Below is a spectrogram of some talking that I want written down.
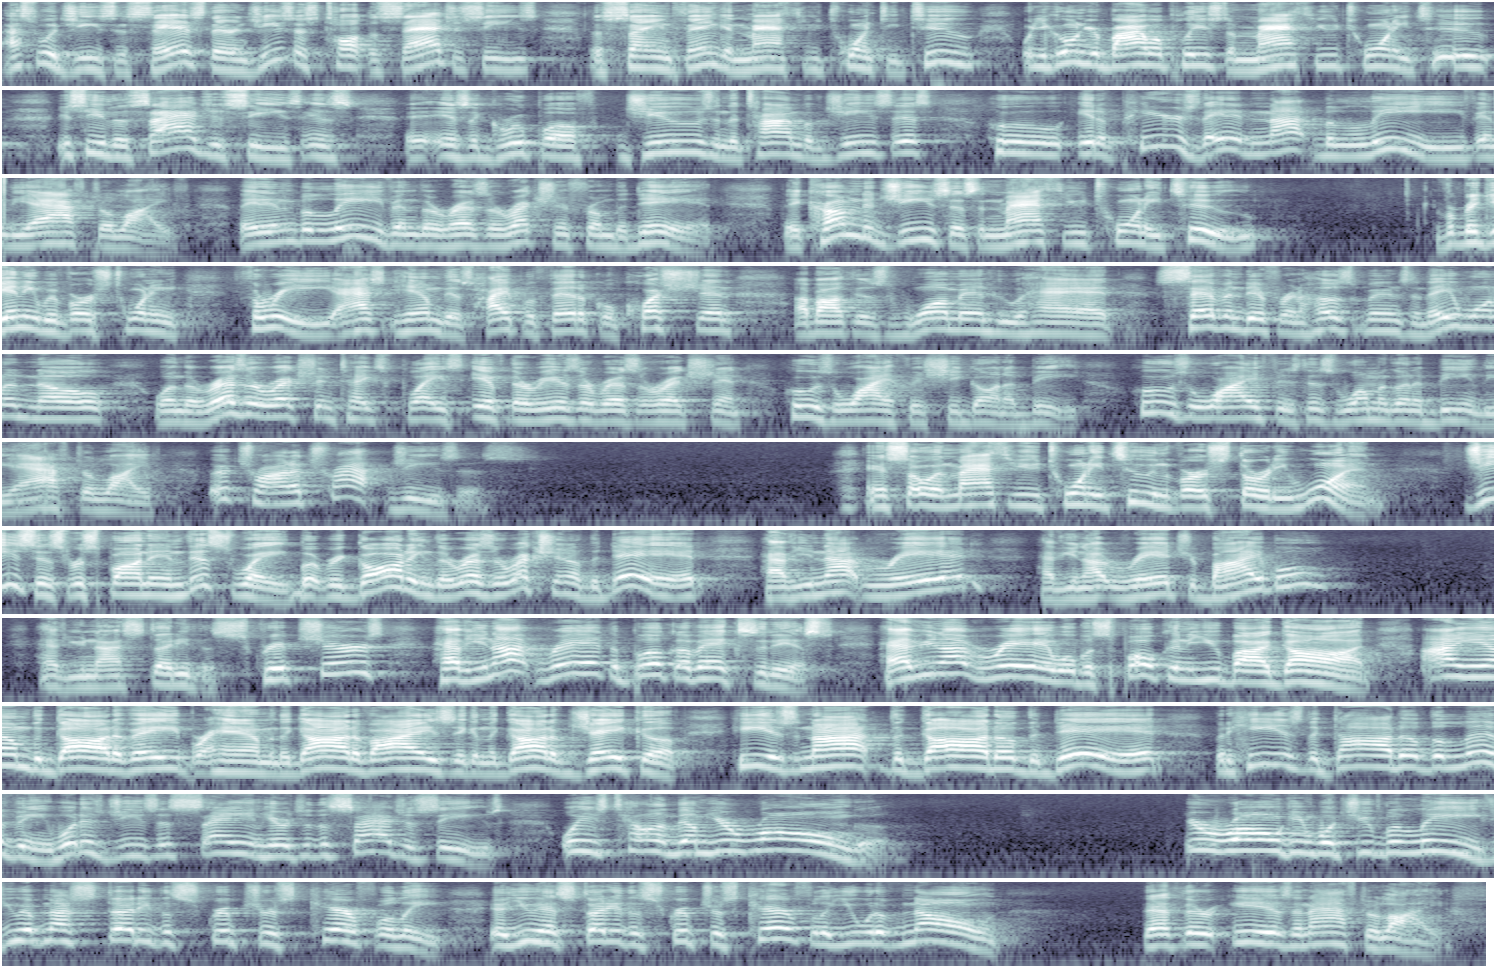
That's what Jesus says there. And Jesus taught the Sadducees the same thing in Matthew 22. When you go in your Bible, please, to Matthew 22, you see the Sadducees is, is a group of Jews in the time of Jesus who it appears they did not believe in the afterlife. They didn't believe in the resurrection from the dead. They come to Jesus in Matthew 22, beginning with verse 23, ask him this hypothetical question about this woman who had seven different husbands, and they want to know when the resurrection takes place, if there is a resurrection, whose wife is she going to be? Whose wife is this woman going to be in the afterlife? They're trying to trap Jesus. And so in Matthew 22 and verse 31, Jesus responded in this way But regarding the resurrection of the dead, have you not read? Have you not read your Bible? Have you not studied the scriptures? Have you not read the book of Exodus? Have you not read what was spoken to you by God? I am the God of Abraham and the God of Isaac and the God of Jacob. He is not the God of the dead, but he is the God of the living. What is Jesus saying here to the Sadducees? Well, he's telling them you're wrong. You're wrong in what you believe. You have not studied the scriptures carefully. If you had studied the scriptures carefully, you would have known that there is an afterlife.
